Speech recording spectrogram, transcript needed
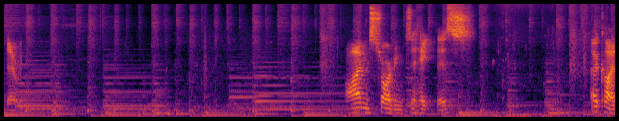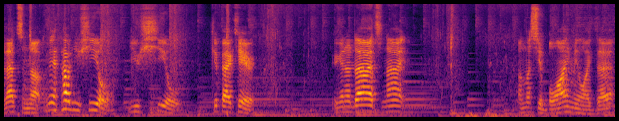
there we go. I'm starting to hate this. Okay, that's enough. Yeah, how do you heal? You heal. Get back here. You're gonna die tonight. Unless you blind me like that.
